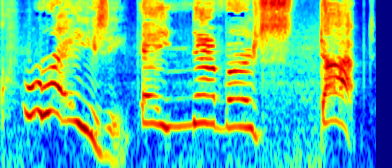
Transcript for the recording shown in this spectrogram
crazy. They never stopped.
